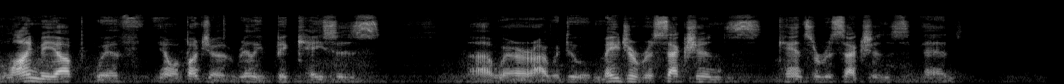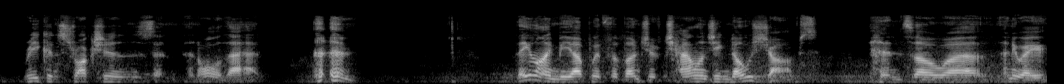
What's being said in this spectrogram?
line me up with, you know, a bunch of really big cases uh, where I would do major resections, cancer resections, and reconstructions and, and all of that. they lined me up with a bunch of challenging nose jobs. And so, uh, anyway,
